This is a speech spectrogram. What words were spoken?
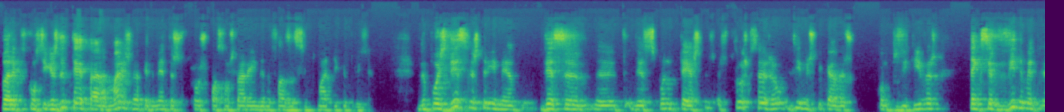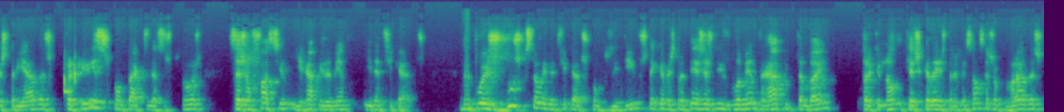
para que consigas detectar mais rapidamente as pessoas que possam estar ainda na fase assintomática, por exemplo. Depois desse rastreamento, desse, uh, desse plano de testes, as pessoas que sejam diagnosticadas como positivas têm que ser devidamente rastreadas para que esses contactos dessas pessoas sejam fácil e rapidamente identificados. Depois dos que são identificados como positivos, tem que haver estratégias de isolamento rápido também, para que, não, que as cadeias de transmissão sejam quebradas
